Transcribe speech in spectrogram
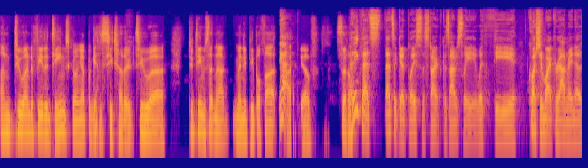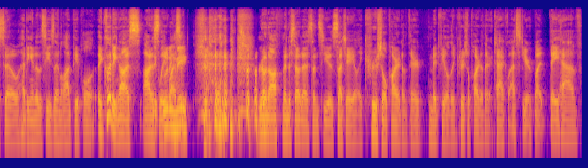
un- two undefeated teams going up against each other. Two uh two teams that not many people thought Yeah. of. So I think that's that's a good place to start because obviously with the question mark around Reynoso heading into the season, a lot of people, including us, honestly, Including wrote off Minnesota since he was such a like crucial part of their midfield and crucial part of their attack last year. But they have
